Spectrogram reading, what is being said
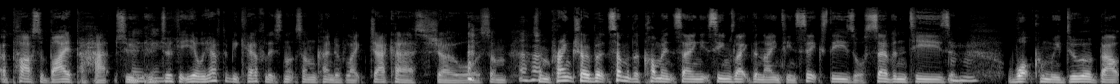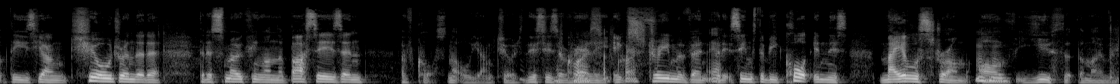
a passerby perhaps who, who took it. Yeah, we have to be careful. It's not some kind of like jackass show or some Uh-huh. some prank show. But some of the comments saying it seems like the 1960s or 70s, and Mm-hmm. what can we do about these young children that are that are smoking on the buses? And of course, not all young children. This is a course, really extreme event, but it seems to be caught in this maelstrom Mm-hmm. of youth at the moment.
